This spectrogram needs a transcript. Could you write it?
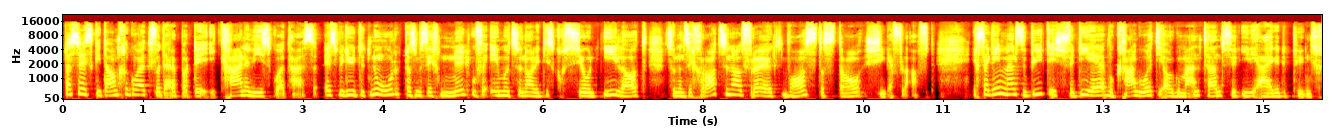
Das soll das Gedankengut von dieser Partei in keiner Weise gut heissen. Es bedeutet nur, dass man sich nicht auf eine emotionale Diskussion einlädt, sondern sich rational fragt, was das da schief läuft. Ich sage immer, Verbieten ist für die, die keine guten Argumente haben für ihre eigenen Punkte.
